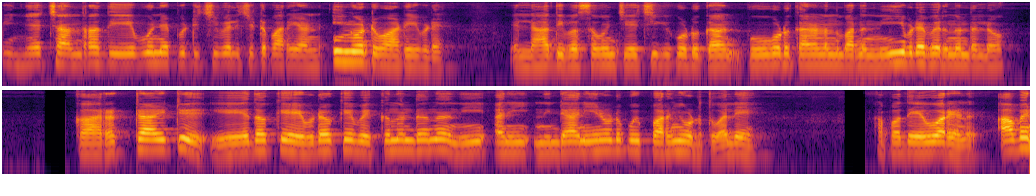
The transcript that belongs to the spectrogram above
പിന്നെ ചന്ദ്ര ദേവുവിനെ പിടിച്ച് വലിച്ചിട്ട് പറയാണ് ഇങ്ങോട്ട് വാടി ഇവിടെ. എല്ലാ ദിവസവും ചേച്ചിക്ക് കൊടുക്കാൻ പൂ കൊടുക്കാനാണെന്ന് പറഞ്ഞ് നീ ഇവിടെ വരുന്നുണ്ടല്ലോ. കറക്റ്റായിട്ട് ഏതൊക്കെ എവിടെയൊക്കെ വെക്കുന്നുണ്ടെന്ന് നീ അനി നിന്റെ അനിയനോട് പോയി പറഞ്ഞു കൊടുത്തു അല്ലേ? അപ്പോൾ ദേവ് പറയാണ് അവൻ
